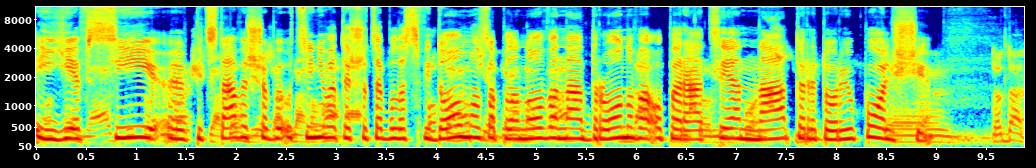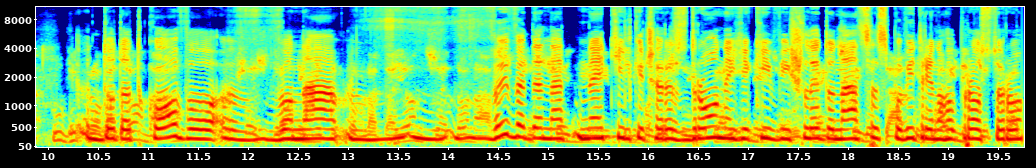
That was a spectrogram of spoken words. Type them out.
І є всі е, підстави, щоб оцінювати, що це була свідомо запланована дронова операція на територію Польщі. Додатково вона виведена не тільки через дрони, які війшли до нас з повітряного простору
